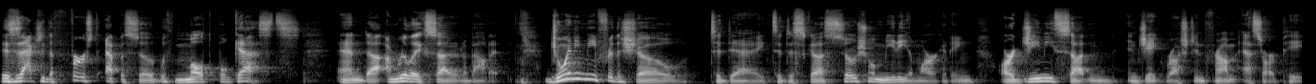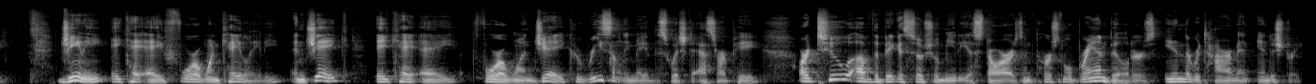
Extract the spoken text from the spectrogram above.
This is actually the first episode with multiple guests, and uh, I'm really excited about it. Joining me for the show today to discuss social media marketing are Jeanne Sutton and Jake Rushton from SRP. Jeanne, aka 401k Lady, and Jake, aka 401 Jake, who recently made the switch to SRP, are two of the biggest social media stars and personal brand builders in the retirement industry.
